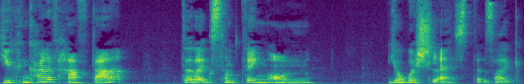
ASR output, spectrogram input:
you can kind of have that that like something on your wish list that's like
